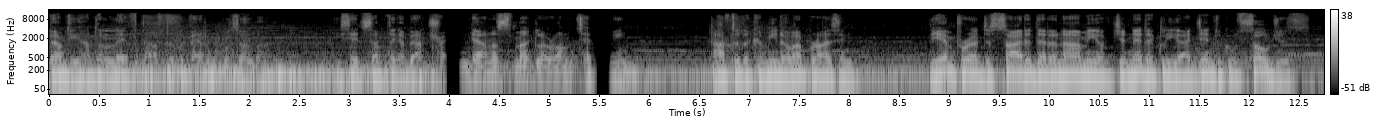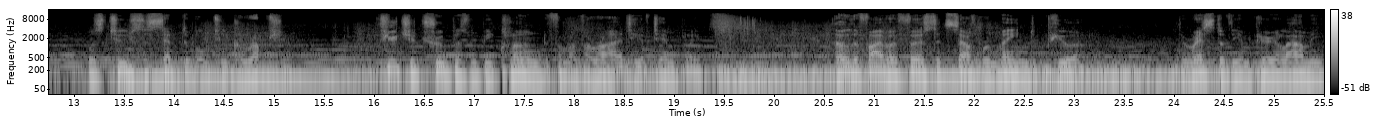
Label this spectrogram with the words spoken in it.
Bounty hunter left after the battle was over. He said something about tracking down a smuggler on Tatooine. After the Camino uprising, the Emperor decided that an army of genetically identical soldiers was too susceptible to corruption. Future troopers would be cloned from a variety of templates. Though the 501st itself remained pure, the rest of the Imperial Army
